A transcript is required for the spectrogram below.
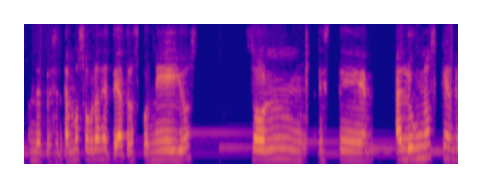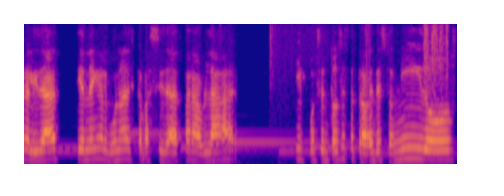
donde presentamos obras de teatros con ellos. Son este, alumnos que en realidad tienen alguna discapacidad para hablar y pues entonces a través de sonidos,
